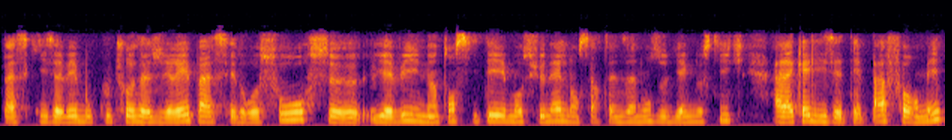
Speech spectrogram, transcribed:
parce qu'ils avaient beaucoup de choses à gérer, pas assez de ressources. Euh, il y avait une intensité émotionnelle dans certaines annonces de diagnostic à laquelle ils n'étaient pas formés.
